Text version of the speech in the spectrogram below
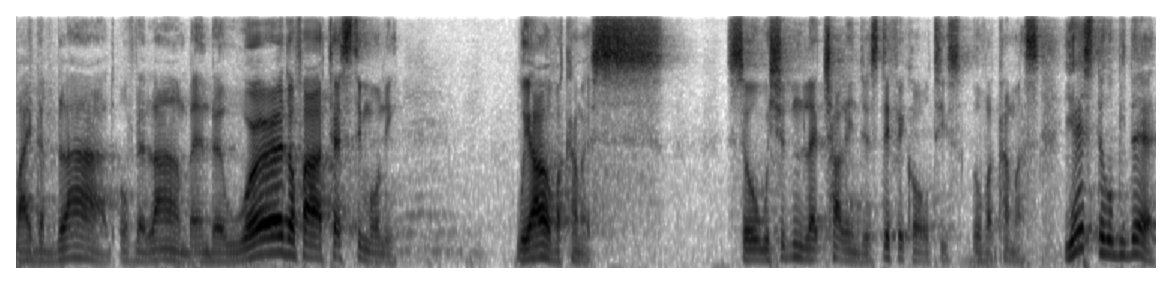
by the blood of the Lamb and the word of our testimony. We are overcomers. So we shouldn't let challenges, difficulties overcome us. Yes, they will be there.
